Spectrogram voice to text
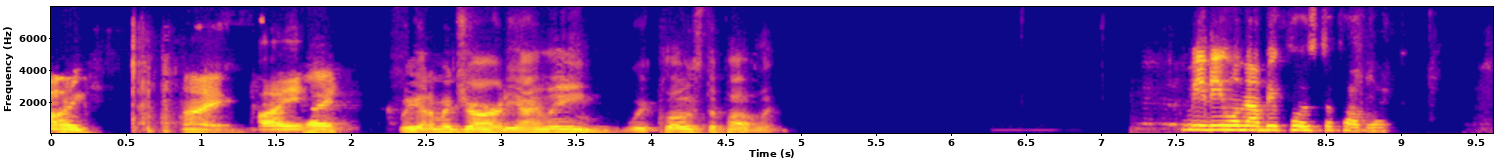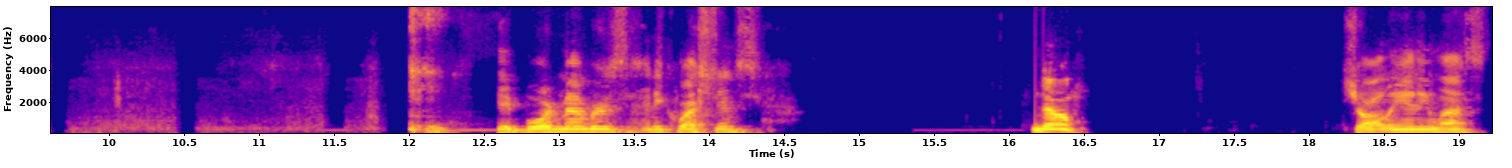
Aye. Aye. Aye. Right? We got a majority. Eileen, we're closed to public. Meeting will now be closed to public. Okay, board members, any questions? No. Charlie, any last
